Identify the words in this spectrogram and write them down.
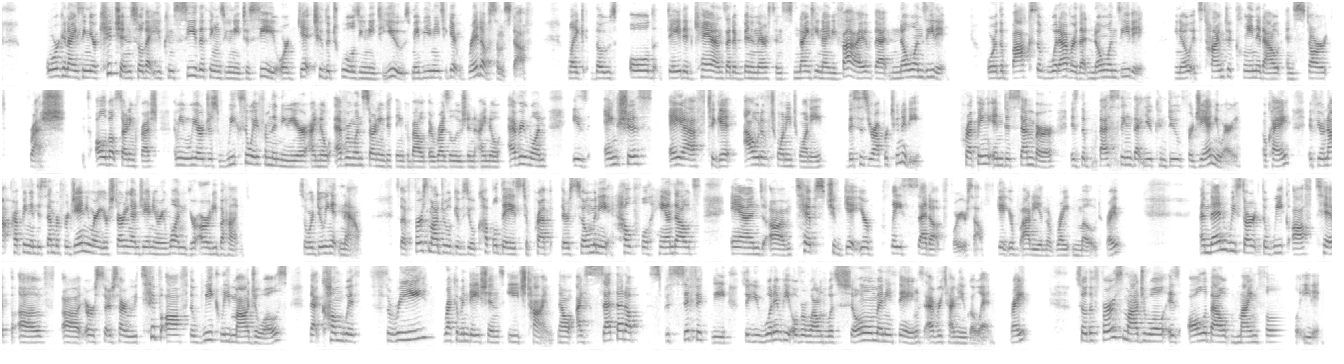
organizing your kitchen so that you can see the things you need to see or get to the tools you need to use. Maybe you need to get rid of some stuff, like those old dated cans that have been in there since 1995 that no one's eating, or the box of whatever that no one's eating. You know, it's time to clean it out and start fresh. It's all about starting fresh. I mean, we are just weeks away from the new year. I know everyone's starting to think about their resolution. I know everyone is anxious AF to get out of 2020. This is your opportunity. Prepping in December is the best thing that you can do for January. Okay. If you're not prepping in December for January, you're starting on January 1, you're already behind. So we're doing it now. So that first module gives you a couple days to prep. There's so many helpful handouts and um, tips to get your place set up for yourself, get your body in the right mode, right? And then we start the week off tip of, uh, or sorry, we tip off the weekly modules that come with three recommendations each time. Now, I set that up specifically so you wouldn't be overwhelmed with so many things every time you go in, right? So the first module is all about mindful eating.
